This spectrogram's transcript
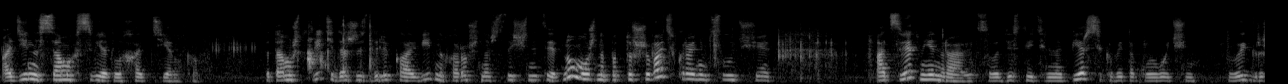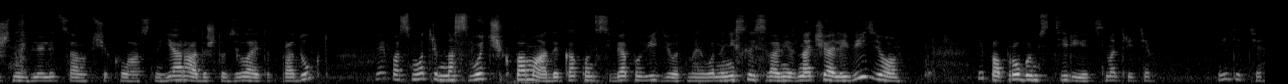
один из самых светлых оттенков. Потому что, видите, даже издалека видно хороший насыщенный цвет. Ну, можно подтушевать в крайнем случае. А цвет мне нравится. Вот действительно, персиковый такой очень выигрышный для лица. Вообще классный. Я рада, что взяла этот продукт. Теперь посмотрим на сводчик помады, как он себя поведет. Мы его нанесли с вами в начале видео. И попробуем стереть. Смотрите, видите?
